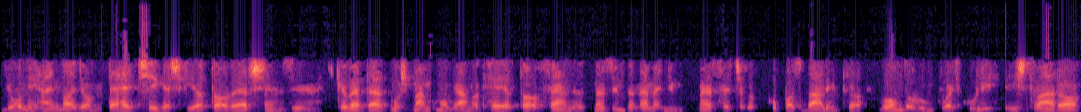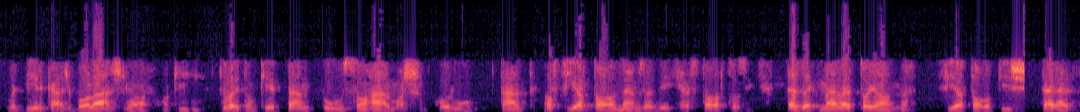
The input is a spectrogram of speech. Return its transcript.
jó néhány nagyon tehetséges fiatal versenyző követelt most már magának helyet a felnőtt mezőn, nem menjünk messze, csak a Kopasz Bálintra gondolunk, vagy Kuli Istvánra, vagy Birkás Balázsra, aki tulajdonképpen 23-as korú, tehát a fiatal nemzedékhez tartozik. Ezek mellett olyan fiatalok is teret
